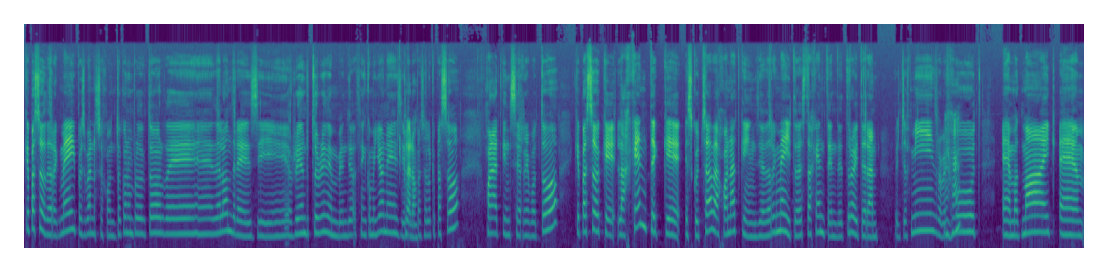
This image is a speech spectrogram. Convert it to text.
¿Qué pasó? Derek May, pues bueno, se juntó con un productor de, de Londres y Rhythm to Rhythm vendió 5 millones y Claro. bueno, pasó lo que pasó. Juan Atkins se rebotó. ¿Qué pasó? Que la gente que escuchaba a Juan Atkins y a Derek May y toda esta gente en Detroit eran Ben Jeff Mead, Robert Hood, eh, Matt Mike, eh,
